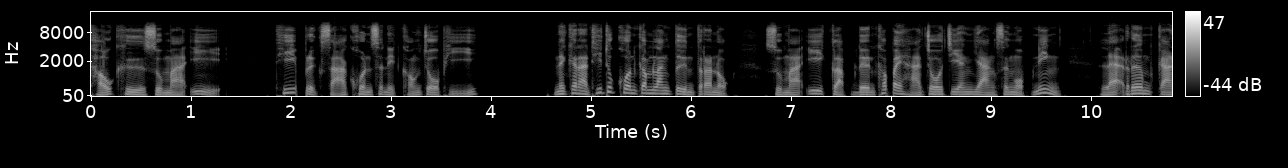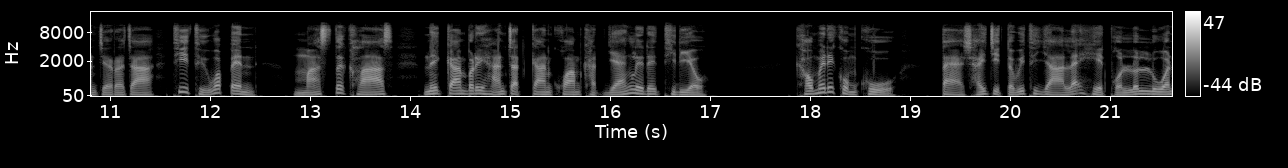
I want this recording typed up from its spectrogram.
เขาคือซูมาอี้ที่ปรึกษาคนสนิทของโจผี ในขณะที่ทุกคนกำลังตื่นตระหนกซูมาอี้กลับเดินเข้าไปหาโจเจียงอย่างสงบนิ่ง และเริ่มการเจรจาที่ถือว่าเป็นมาสเตอร์คลาสในการบริหารจัดการความขัดแย้งเลยได้ทีเดียว เขาไม่ได้ข่มขู่ แต่ใช้จิตวิทยาและเหตุผลล้วน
